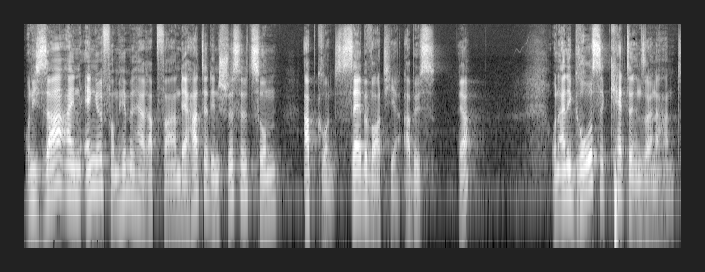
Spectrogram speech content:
Und ich sah einen Engel vom Himmel herabfahren, der hatte den Schlüssel zum Abgrund. Selbe Wort hier, Abyss. Ja? Und eine große Kette in seiner Hand.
